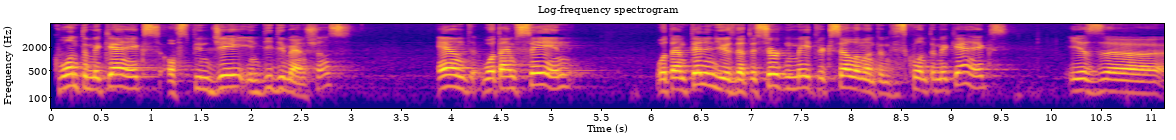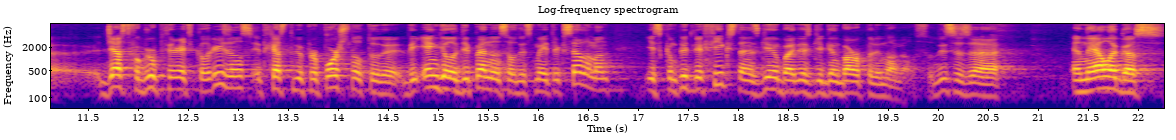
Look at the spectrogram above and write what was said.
quantum mechanics of spin j in d dimensions. And what I'm saying what I'm telling you is that a certain matrix element in this quantum mechanics is uh, just for group theoretical reasons, it has to be proportional to the, the angular dependence of this matrix element is completely fixed and is given by this Gegenbauer polynomial. So this is uh, analogous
